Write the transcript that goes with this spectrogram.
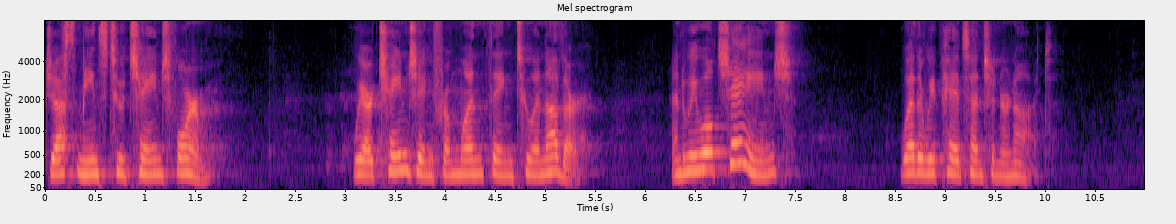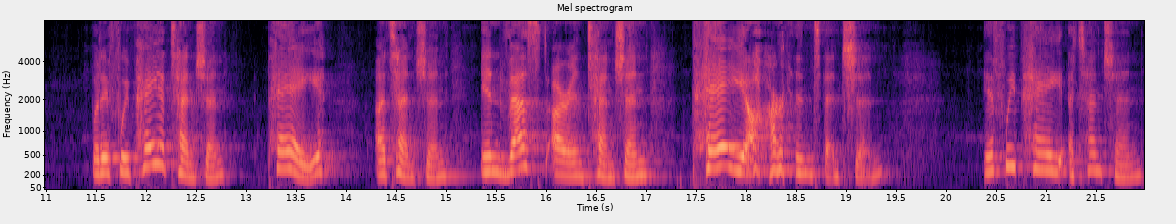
just means to change form. We are changing from one thing to another. And we will change whether we pay attention or not. But if we pay attention, pay attention, invest our intention, pay our intention, if we pay attention,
